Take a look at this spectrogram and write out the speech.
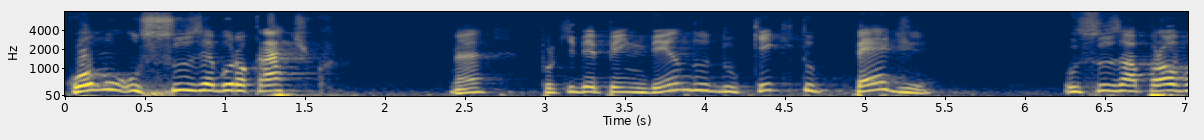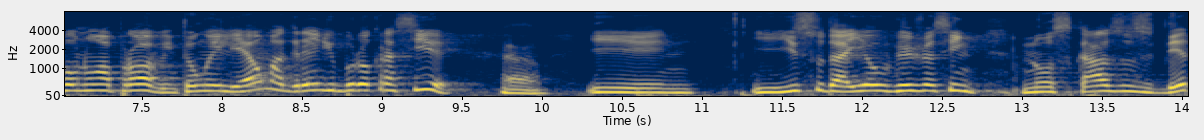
como o SUS é burocrático, né? Porque dependendo do que que tu pede, o SUS aprova ou não aprova. Então ele é uma grande burocracia. É. E, e isso daí eu vejo assim, nos casos de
